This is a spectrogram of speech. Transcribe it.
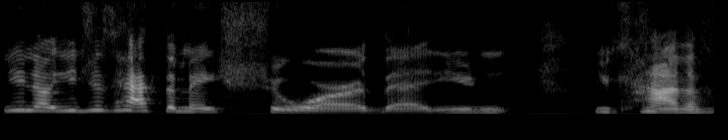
you know, you just have to make sure that you you kind of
